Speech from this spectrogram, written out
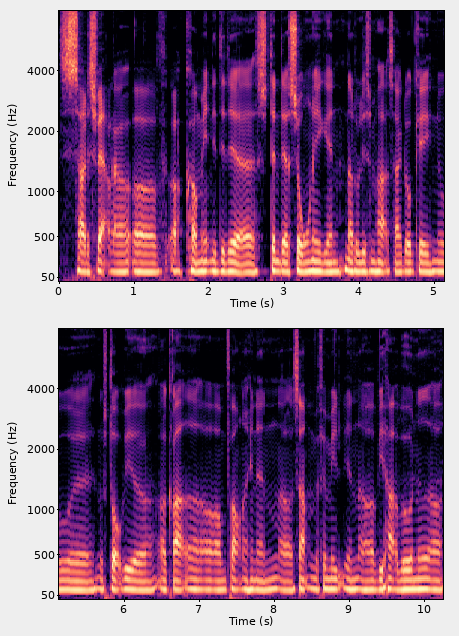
så er det svært at, at, at komme ind i det der, den der zone igen, når du ligesom har sagt, okay, nu, øh, nu står vi og, og græder og omfavner hinanden, og sammen med familien, og vi har vundet, og,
